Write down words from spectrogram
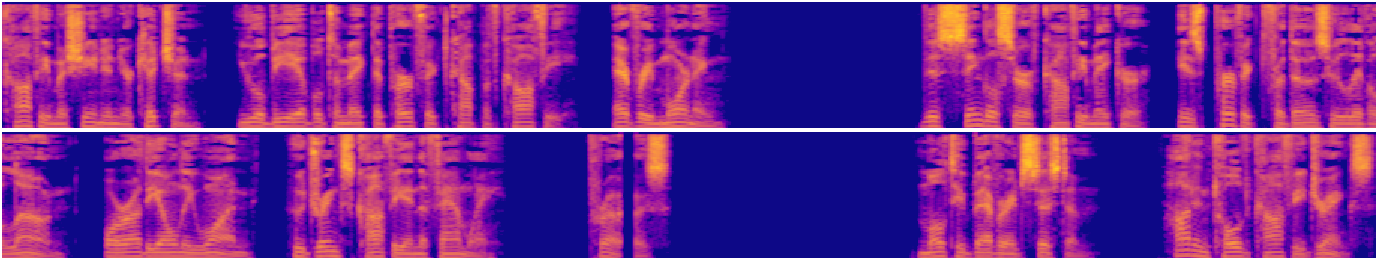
coffee machine in your kitchen, you will be able to make the perfect cup of coffee, every morning. This single-serve coffee maker, is perfect for those who live alone, or are the only one, who drinks coffee in the family. Pros Multi-beverage system. Hot and cold coffee drinks.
